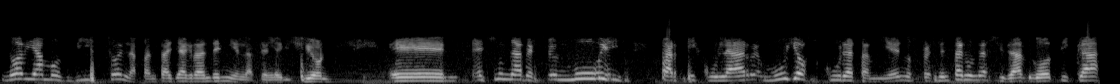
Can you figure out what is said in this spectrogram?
no habíamos visto en la pantalla grande ni en la televisión. Eh, es una versión muy particular, muy oscura también. Nos presentan una ciudad gótica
